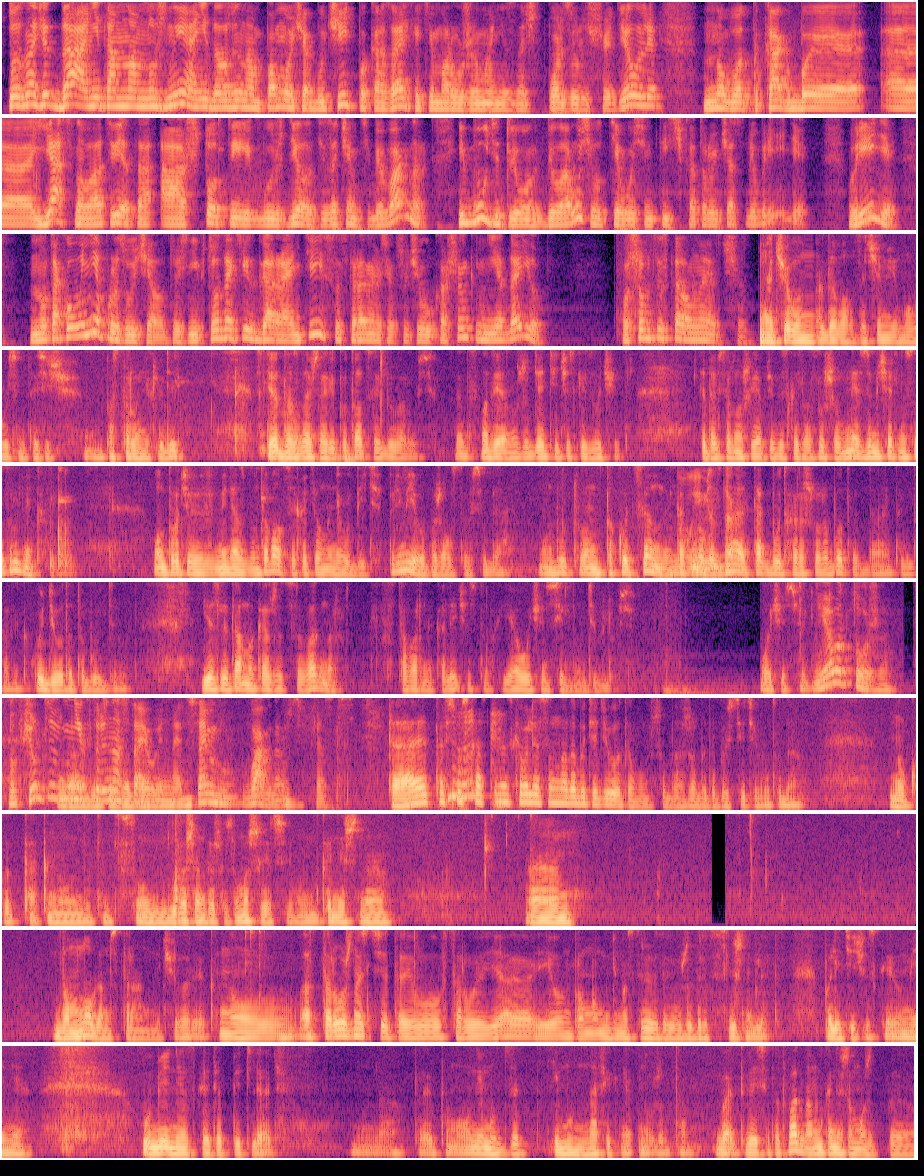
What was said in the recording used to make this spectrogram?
Что значит, да, они там нам нужны, они должны нам помочь обучить, показать, каким оружием они, значит, пользовались, что делали. Но вот как бы э, ясного ответа, а что ты будешь делать и зачем тебе Вагнер, и будет ли он в Беларуси, вот те 8 тысяч, которые участвовали в рейде, в рейде, но такого не прозвучало. То есть никто таких гарантий со стороны, во всяком случае, Лукашенко не дает. Вот что бы ты сказал на это счет? А что бы он давал? Зачем ему 8 тысяч посторонних людей? С неоднозначной репутацией Беларуси. Это, смотри, оно уже диатически звучит. Это все равно, что я бы тебе сказал. Слушай, у меня есть замечательный сотрудник. Он против меня сбунтовался и хотел меня убить. Прими его, пожалуйста, у себя. Он, будет, он такой ценный, ну, так много знает, так. так будет хорошо работать, да, и так далее. Какой идиот это будет делать? Если там окажется Вагнер в товарных количествах, я очень сильно удивлюсь. Очень сильно. Я вот тоже. Но почему-то да, некоторые настаивают на это. Сами вагнеровцы, в частности. Да, это все сказки Минского леса. Надо быть идиотом, чтобы, чтобы допустить его туда. Ну, как, как ну, Лукашенко что, сумасшедший. Он, конечно, э, во многом странный человек, но осторожность – это его второе «я», и он, по-моему, демонстрирует ее уже 30 с лишним лет. Политическое умение, умение, так сказать, отпетлять. Да, поэтому он ему, ему нафиг не нужен там. Весь этот Вагнер, он, конечно, может э,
